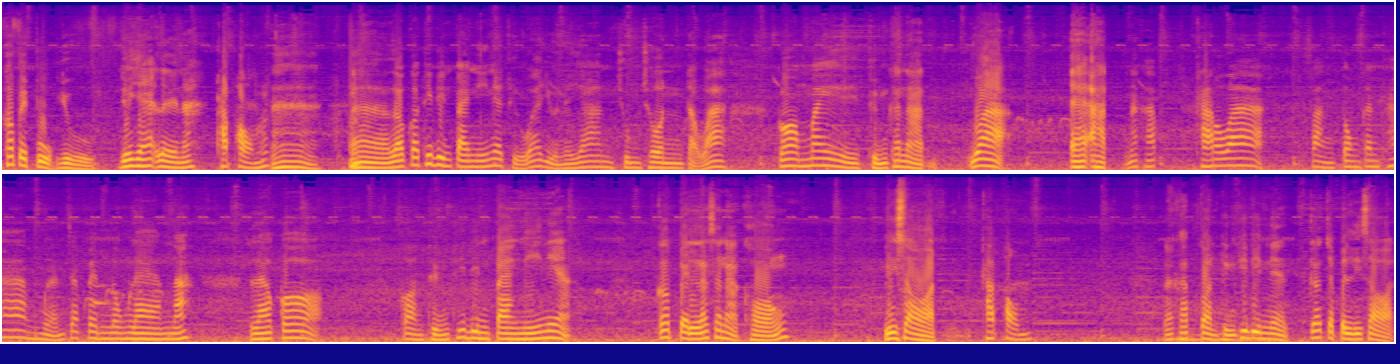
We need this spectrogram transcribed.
เข้าไปปลูกอยู่เยอะแยะเลยนะ ครับผมอ่าอ่าแล้วก็ที่ดินแปลงนี้เนี่ยถือว่าอยู่ในย่านชุมชน แต่ว่าก็ไม่ถึงขนาดว่าแออัดนะครับครับเพราะว่าฝั่งตรงกันข้ามเหมือนจะเป็นโรงแรมนะ แล้วก็ ก่อนถึงที่ดินแปลงนี้เนี่ย ก็เป็นลักษณะของรีสอร์ทครับผมนะครับ ก่อนถึงที่ดินเนี่ยก็จะเป็นรีสอร์ท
